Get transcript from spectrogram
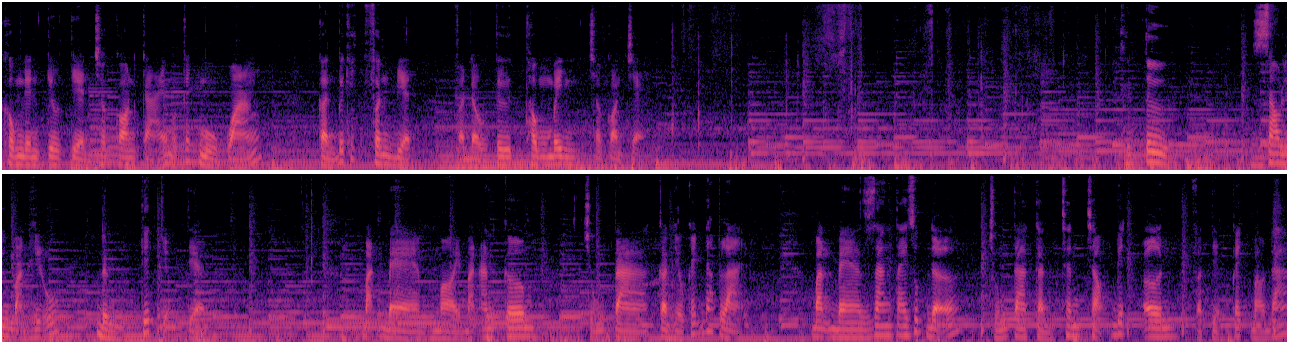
không nên tiêu tiền cho con cái một cách mù quáng. Cần biết cách phân biệt và đầu tư thông minh cho con trẻ. Thứ tư, giao lưu bạn hữu, đừng tiết kiệm tiền bạn bè mời bạn ăn cơm, chúng ta cần hiểu cách đáp lại. Bạn bè giang tay giúp đỡ, chúng ta cần trân trọng biết ơn và tìm cách báo đáp.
